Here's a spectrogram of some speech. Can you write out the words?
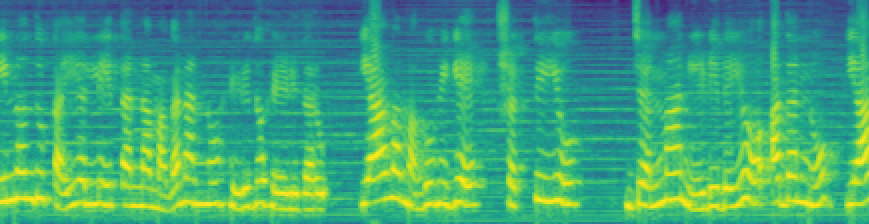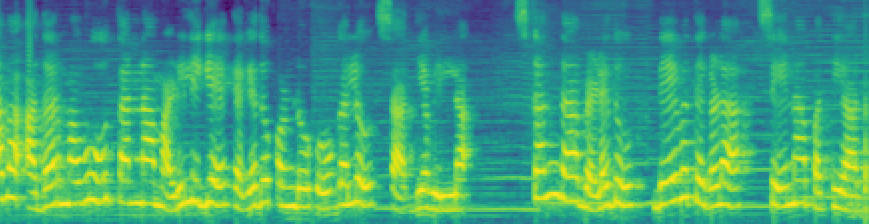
ಇನ್ನೊಂದು ಕೈಯಲ್ಲಿ ತನ್ನ ಮಗನನ್ನು ಹಿಡಿದು ಹೇಳಿದರು. ಯಾವ ಮಗುವಿಗೆ ಶಕ್ತಿಯು ಜನ್ಮ ನೀಡಿದೆಯೋ ಅದನ್ನು ಯಾವ ಅಧರ್ಮವೂ ತನ್ನ ಮಡಿಲಿಗೆ ತೆಗೆದುಕೊಂಡು ಹೋಗಲು ಸಾಧ್ಯವಿಲ್ಲ. ಸ್ಕಂದ ಬೆಳೆದು ದೇವತೆಗಳ ಸೇನಾಪತಿಯಾದ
